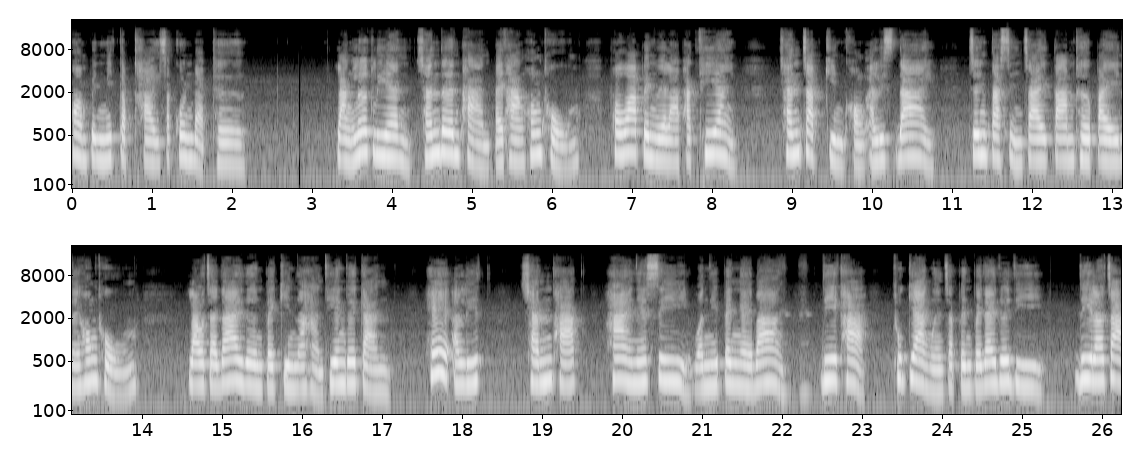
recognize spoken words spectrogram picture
ความเป็นมิตรกับใครสักคนแบบเธอ หลังเลิกเรียน ฉันเดินผ่านไปทางห้องโถง เพราะว่าเป็นเวลาพักเที่ยง ฉันจับกลิ่นของอลิสได้ จึงตัดสินใจตามเธอไปในห้องโถง เราจะได้เดินไปกินอาหารเที่ยงด้วยกัน เฮ้อลิส ฉันทักไฮเนสซี่ วันนี้เป็นไงบ้าง ดีค่ะ ทุกอย่างเหมือนจะเป็นไปได้ด้วยดี ดีแล้วจ้ะ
